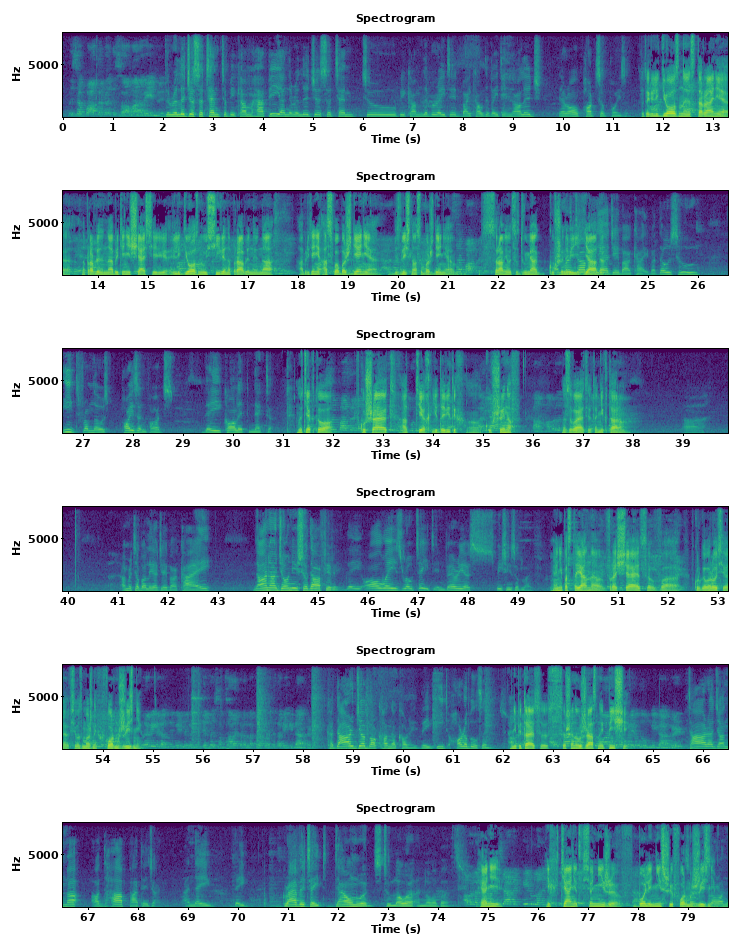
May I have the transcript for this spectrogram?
the religious attempt to become happy and the religious attempt to become liberated by cultivating knowledge, they're all pots of poison. Это религиозное старание, направленное на обретение счастья, или религиозные усилия, направленные на обретение освобождения, безличного освобождения, сравниваются с двумя кувшинами яда. They call it nectar. Но те, кто вкушают от тех ядовитых э, кувшинов, называют это нектаром. Amrita Baliya Jebakai. Nana Joni Shadafiri. They always rotate in various species of life. И они постоянно вращаются в, в круговороте всевозможных форм жизни. Kadarja Bakhana Kare. They eat horrible things. Они питаются совершенно ужасной пищей. И они, их тянет все ниже, в более низшие формы жизни. uh,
